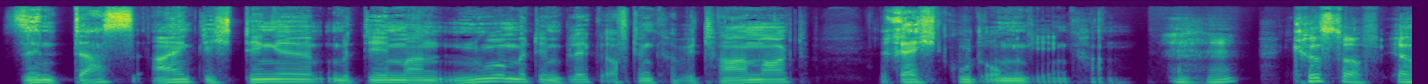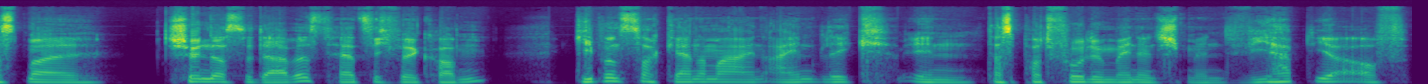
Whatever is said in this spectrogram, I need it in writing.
sind das eigentlich Dinge, mit denen man nur mit dem Blick auf den Kapitalmarkt recht gut umgehen kann. Mhm. Christoph, erstmal schön, dass du da bist. Herzlich willkommen. Gib uns doch gerne mal einen Einblick in das Portfolio Management. Wie habt ihr auf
